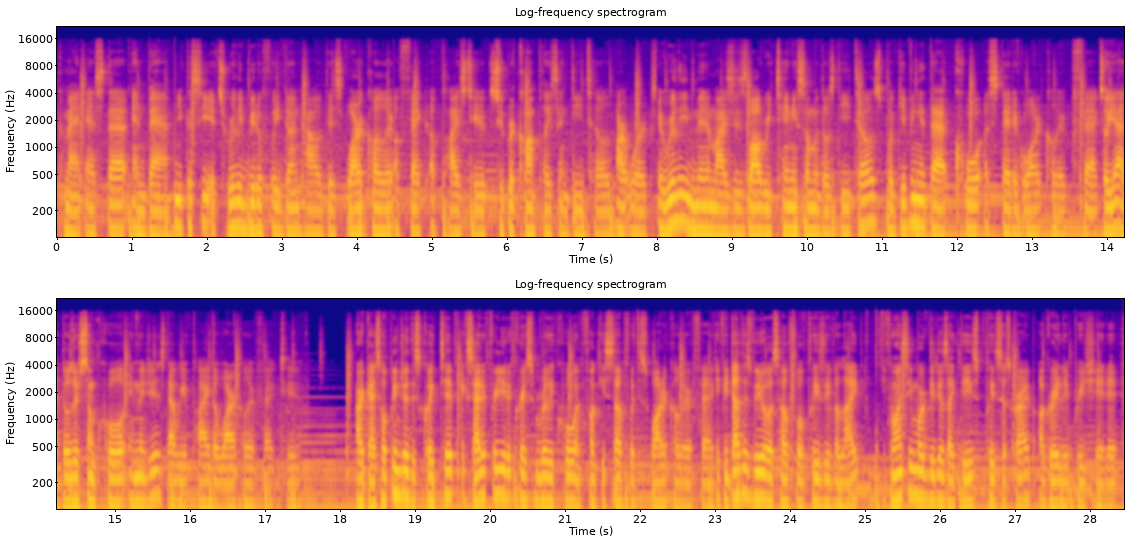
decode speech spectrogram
Command S that, and bam. You can see it's really beautifully done how this watercolor effect applies to super complex and detailed artworks. It really minimizes while retaining some of those details, but giving it that cool aesthetic watercolor effect. So yeah, those are some cool images that we applied the watercolor effect to. Alright guys, hope you enjoyed this quick tip. Excited for you to create some really cool and funky stuff with this watercolor effect. If you thought this video was helpful, please leave a like. If you want to see more videos like these, please subscribe. I'll greatly appreciate it.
